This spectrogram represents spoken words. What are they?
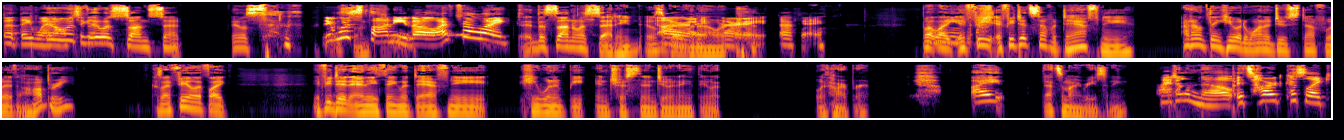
that they went it off was, together? it was sunset. It was It was funny though. I feel like uh, the sun was setting. It was all golden right, hour. all right, okay. But I like, mean- if he if he did stuff with Daphne, I don't think he would want to do stuff with Aubrey, because I feel if like if he did anything with Daphne, he wouldn't be interested in doing anything with with Harper. I That's my reasoning. I don't know. It's hard because like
